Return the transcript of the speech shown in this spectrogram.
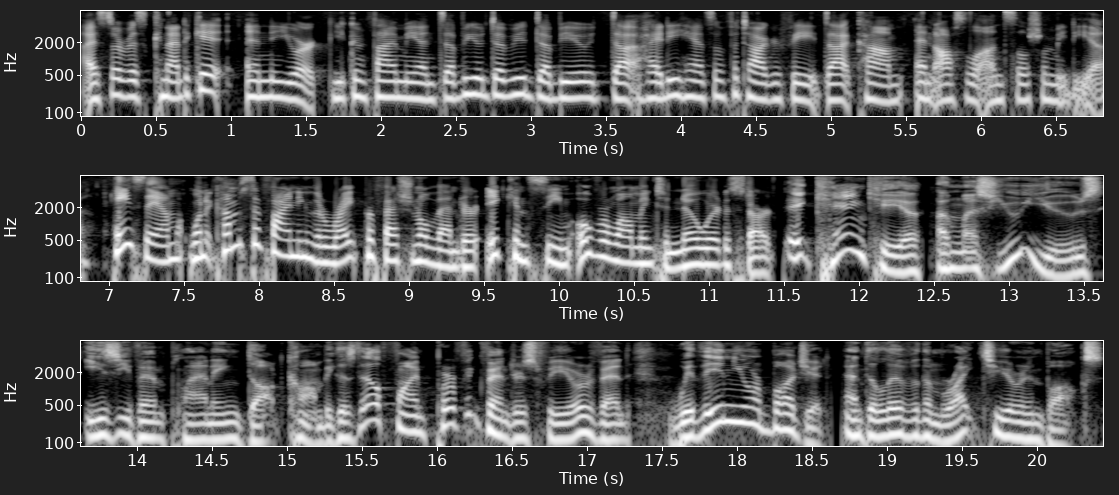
I service Connecticut and New York. You can find me on www.heidihansenphotography.com and also on social media. Hey, Sam, when it comes to finding the right professional vendor, it can seem overwhelming to know where to start. It can, Kia, unless you use easyeventplanning.com because they'll find perfect vendors for your event within your budget and deliver them right to your inbox.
